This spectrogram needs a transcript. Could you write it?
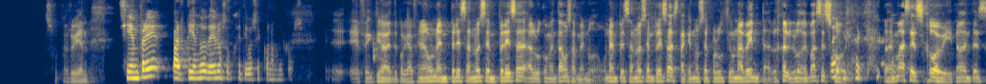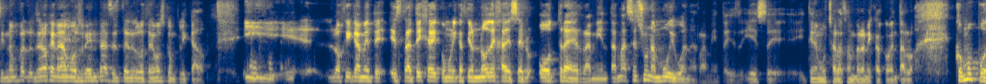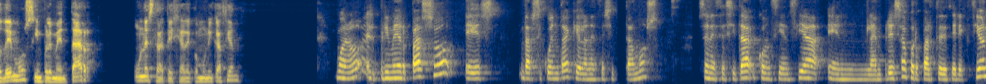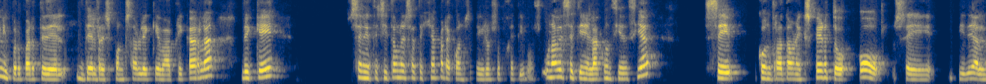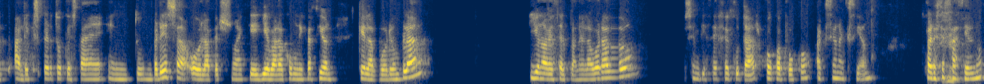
Súper bien. Siempre partiendo de los objetivos económicos. Eh, efectivamente, porque al final una empresa no es empresa, lo comentamos a menudo, una empresa no es empresa hasta que no se produce una venta, lo, demás es hobby, lo demás es hobby, ¿no? Entonces, si no, generamos ventas, este, lo tenemos complicado. Y eh, lógicamente, estrategia de comunicación no deja de ser otra herramienta más, es una muy buena herramienta y, es, eh, tiene mucha razón Verónica al comentarlo. ¿Cómo podemos implementar una estrategia de comunicación? Bueno, el primer paso es darse cuenta que la necesitamos. Se necesita conciencia en la empresa por parte de dirección y por parte del, responsable que va a aplicarla de que se necesita una estrategia para conseguir los objetivos. Una vez se tiene la conciencia, se contrata a un experto o se pide al, al, experto que está en tu empresa o la persona que lleva la comunicación que elabore un plan. Y una vez el plan elaborado, se empieza a ejecutar poco a poco, acción a acción. Parece fácil, ¿no?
